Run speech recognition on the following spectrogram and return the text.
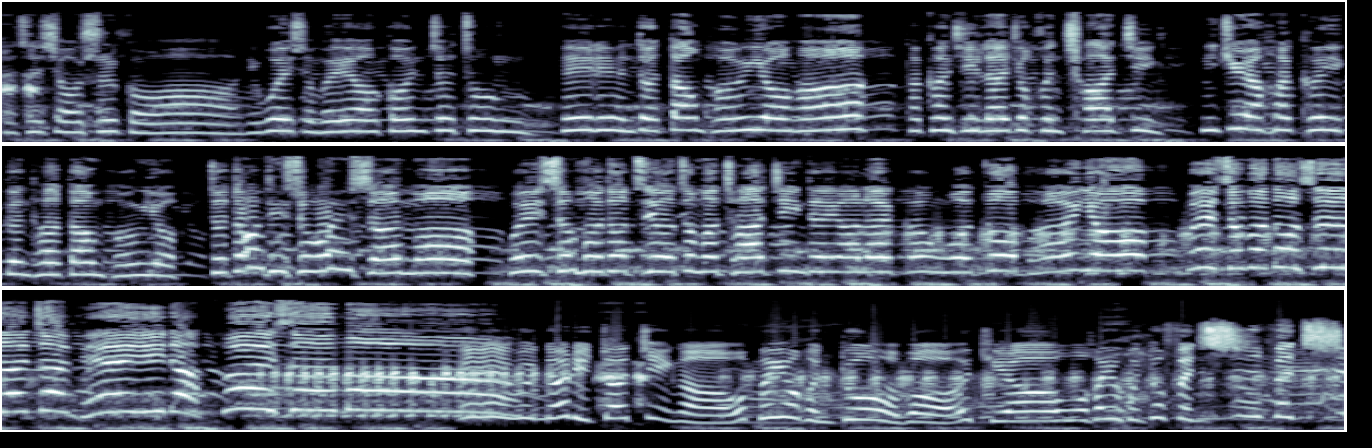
这只小狮狗啊，你为什么要跟这种黑脸的当朋友啊？他看起来就很差劲，你居然还可以跟他当朋友，这到底是为什么？为什么都只有这么差劲的要来跟我做朋友？为什么都是来占便宜哪里差劲啊？我朋友很多，好不好？而且啊，我还有很多粉丝，粉丝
